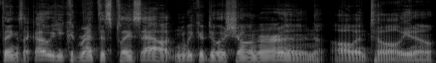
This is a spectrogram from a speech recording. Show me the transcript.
things like, oh, you could rent this place out and we could do a show on our own, all until, you know,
